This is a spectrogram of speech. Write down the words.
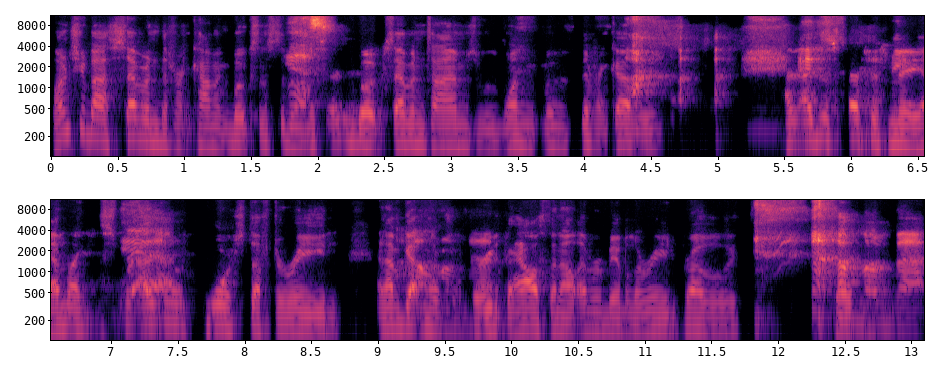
why don't you buy seven different comic books instead of the same book seven times with one with different covers? I, I just that's just me. I'm like sp- I just want more stuff to read, and I've got more stuff to read at the house than I'll ever be able to read probably. I love that.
